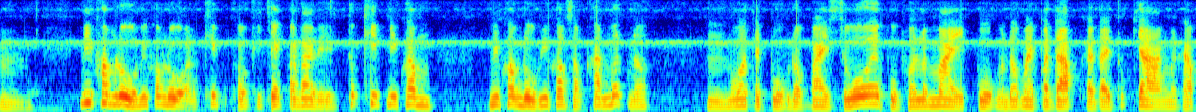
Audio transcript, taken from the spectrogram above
อืมมีความรู้มีความรู้คลิปของพี่แจ็คก็ได้นี่ทุกคลิปมีความมีความรู้มีความสำคัญหมดเนาะ อืมว่าแต่ปลูกดอกไม้สวยปลูกผลไม้ปลูกดอกไม้ประดับก็ได้ทุกอย่างนะครับ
